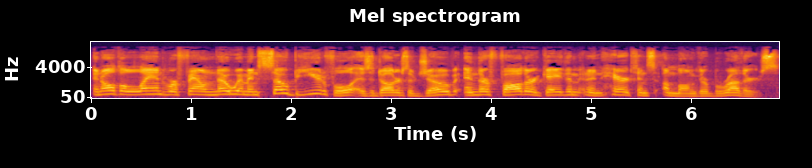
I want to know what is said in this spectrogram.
In all the land were found no women so beautiful as the daughters of Job, and their father gave them an inheritance among their brothers.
